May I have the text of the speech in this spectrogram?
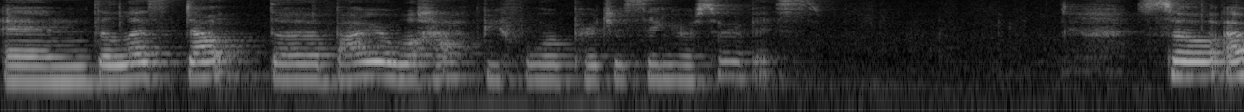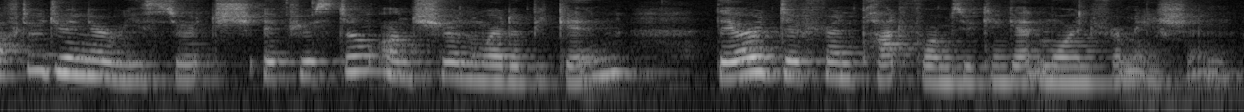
and the less doubt the buyer will have before purchasing your service. So after doing your research, if you're still unsure on where to begin, there are different platforms you can get more information.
